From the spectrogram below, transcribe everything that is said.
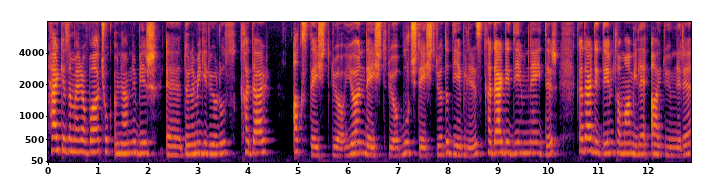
Herkese merhaba. Çok önemli bir e, döneme giriyoruz. Kader aks değiştiriyor, yön değiştiriyor, burç değiştiriyor da diyebiliriz. Kader dediğim neydir? Kader dediğim tamamıyla ay düğümleri.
